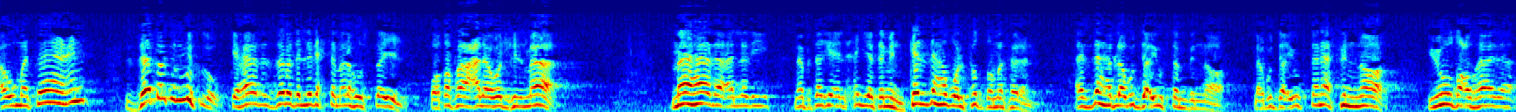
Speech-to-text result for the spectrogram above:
أو متاع زبد مثله كهذا الزبد الذي احتمله السيل وطفى على وجه الماء. ما هذا الذي نبتغي الحلية منه؟ كالذهب والفضة مثلا. الذهب لابد أن يفتن بالنار لابد أن يفتن في النار. يوضع هذا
